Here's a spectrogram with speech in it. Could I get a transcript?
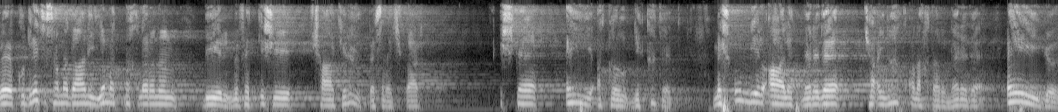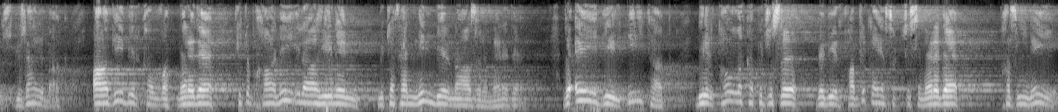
ve kudret-i samadaniye matbahlarının bir müfettişi, şakiri rütbesine çıkar. İşte ey akıl dikkat et. Meş'un bir alet nerede? Kainat anahtarı nerede? Ey göz güzel bak. Adi bir kavvat nerede? Kütüphane-i ilahinin mütefennin bir nazırı nerede? Ve ey dil iyi tat. Bir tavla kapıcısı ve bir fabrika yasakçısı nerede? Hazine-i,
